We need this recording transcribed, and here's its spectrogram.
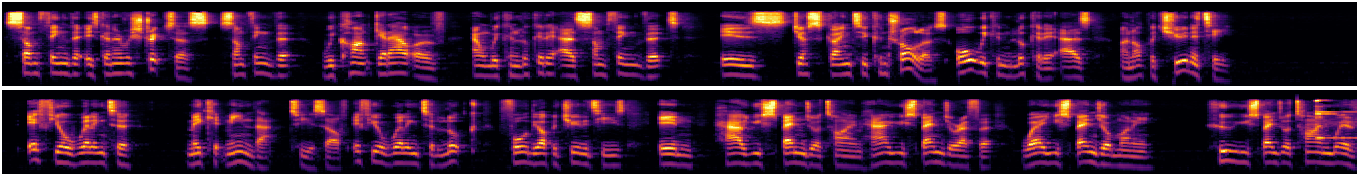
something that is going to restrict us, something that we can't get out of, and we can look at it as something that is just going to control us, or we can look at it as an opportunity if you're willing to make it mean that to yourself, if you're willing to look for the opportunities in how you spend your time, how you spend your effort, where you spend your money, who you spend your time with.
